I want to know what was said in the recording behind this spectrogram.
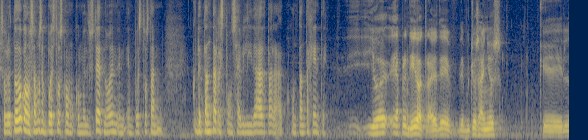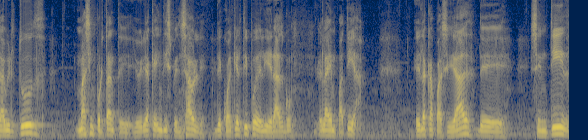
sobre todo cuando estamos en puestos como, el de usted, ¿no? en, en, puestos tan, de tanta responsabilidad para, con tanta gente. Yo he aprendido a través de, de muchos años que la virtud más importante, yo diría que indispensable, de cualquier tipo de liderazgo es la empatía, es la capacidad de sentir,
